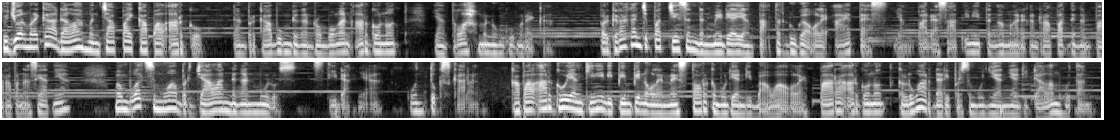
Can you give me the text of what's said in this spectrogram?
Tujuan mereka adalah mencapai kapal Argo dan bergabung dengan rombongan Argonaut yang telah menunggu mereka. Pergerakan cepat Jason dan media yang tak terduga oleh Aetes yang pada saat ini tengah mengadakan rapat dengan para penasehatnya membuat semua berjalan dengan mulus, setidaknya untuk sekarang. Kapal Argo yang kini dipimpin oleh Nestor kemudian dibawa oleh para Argonaut keluar dari persembunyiannya di dalam hutan.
